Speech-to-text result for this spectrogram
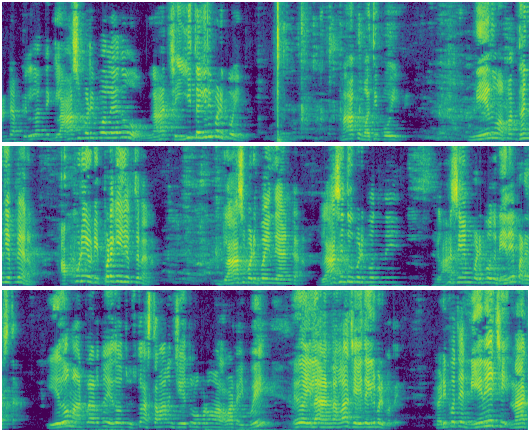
అంటే ఆ పిల్లంది గ్లాసు పడిపోలేదు నా చెయ్యి తగిలి పడిపోయింది. నాకు మతిపోయింది. నేను అబద్ధం చెప్పాను. అప్పుడేమిటి ఇప్పటికీ చెప్తున్నాను. గ్లాసు పడిపోయింది అంటాను. గ్లాస్ ఎందుకు పడిపోతుంది? గ్లాస్ ఏం పడిపోదు నేనే పడేస్తాను ఏదో మాట్లాడుతూ ఏదో చూస్తూ అస్తమానం చేతులు ఊపడం అలవాటు అయిపోయి ఏదో ఇలా అన్నలా చేయి తగిలి పడిపోతాయి. పడిపోతే నేనే చెయ్యి నా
